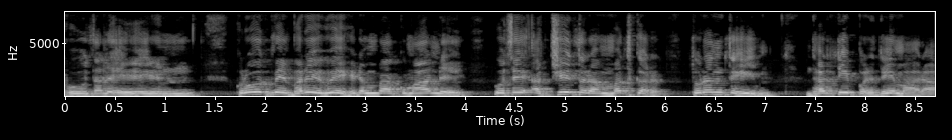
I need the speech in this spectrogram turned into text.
भूतले। क्रोध में भरे हुए हिडम्बा कुमार ने उसे अच्छी तरह मत कर तुरंत ही धरती पर दे मारा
